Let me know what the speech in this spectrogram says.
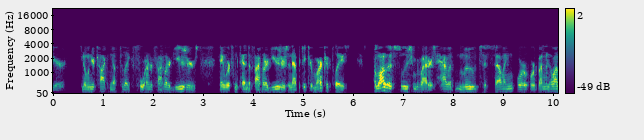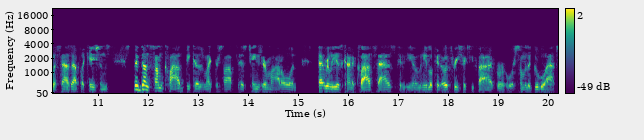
year you know, when you're talking up to like 400, 500 users, anywhere from 10 to 500 users in that particular marketplace, a lot of those solution providers haven't moved to selling or, or bundling a lot of SaaS applications. They've done some cloud because Microsoft has changed their model and that really is kind of cloud SaaS, you know, when you look at O365 or, or some of the Google apps.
